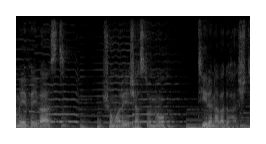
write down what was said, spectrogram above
برنامه پیوست شماره 69 تیر 98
